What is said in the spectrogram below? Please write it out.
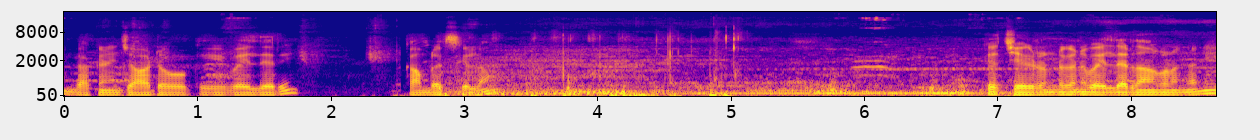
ఇంకా అక్కడి నుంచి ఆటోకి బయలుదేరి కాంప్లెక్స్కి వెళ్ళాం. ఇంకా చీకటి ఉండగానే బయలుదేరదాం అనుకున్నాం కానీ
